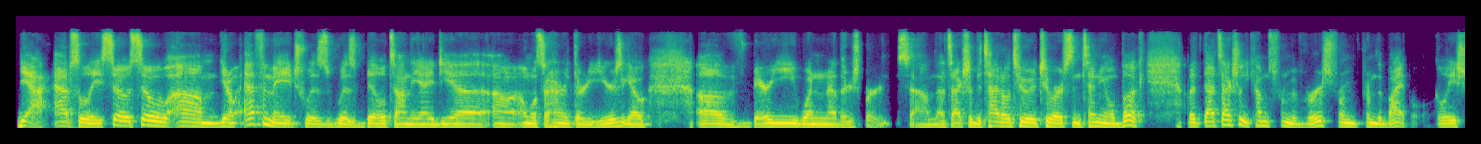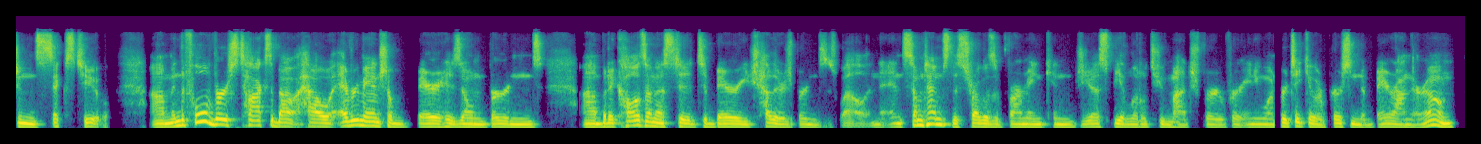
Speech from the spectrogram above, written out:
Yeah, absolutely. So, so um, you know, FMH was was built on the idea uh, almost 130 years ago of bear ye one another's burdens. Um, that's actually the title to to our centennial book, but that's actually comes from a verse from from the Bible, Galatians 6 2. Um, and the full verse talks about how every man shall bear his own burdens, um, but it calls on us to to bear each other's burdens as well. And and sometimes the struggles of farming can just be a little too much for for any one particular person to bear on their own,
